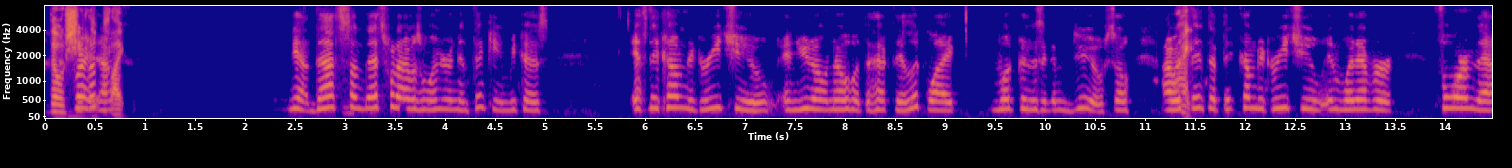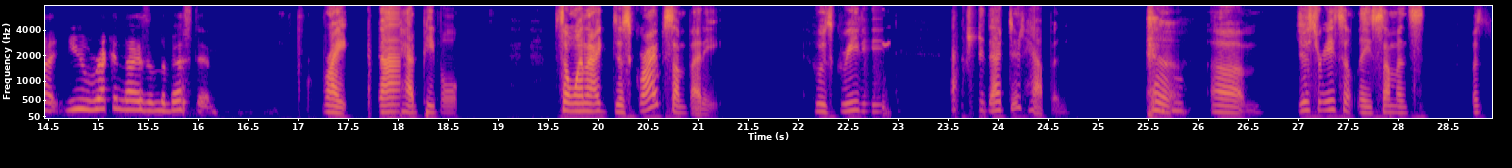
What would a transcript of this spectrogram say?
though she Right, looks like. Yeah, that's some, that's what I was wondering and thinking because if they come to greet you and you don't know what the heck they look like, what good is it going to do? So I would Right. think that they come to greet you in whatever form that you recognize them the best in. Right. I had people. So when I describe somebody who's greedy, actually that did happen. Mhm. um, just recently, someone's was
